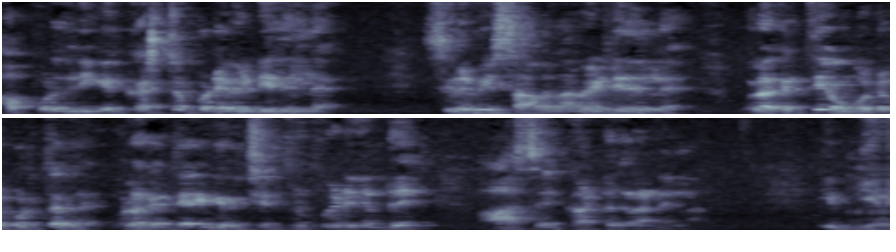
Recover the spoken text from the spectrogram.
அப்பொழுது நீங்கள் கஷ்டப்பட வேண்டியதில்லை. சிறுமி சாவெல்லாம் வேண்டியதில்லை. உலகத்தையே உங்கள்கிட்ட கொடுத்துட்றேன் உலகத்தையே இங்கே ரசித்து போயிடுங்க என்று ஆசை காட்டுகிறான் எல்லாம். இங்கே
